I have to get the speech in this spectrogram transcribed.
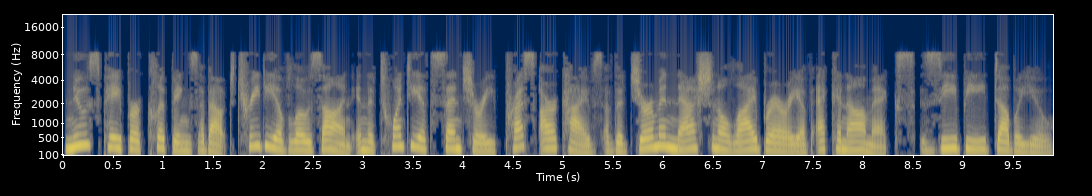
Newspaper clippings about Treaty of Lausanne in the 20th Century Press Archives of the German National Library of Economics ZBW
